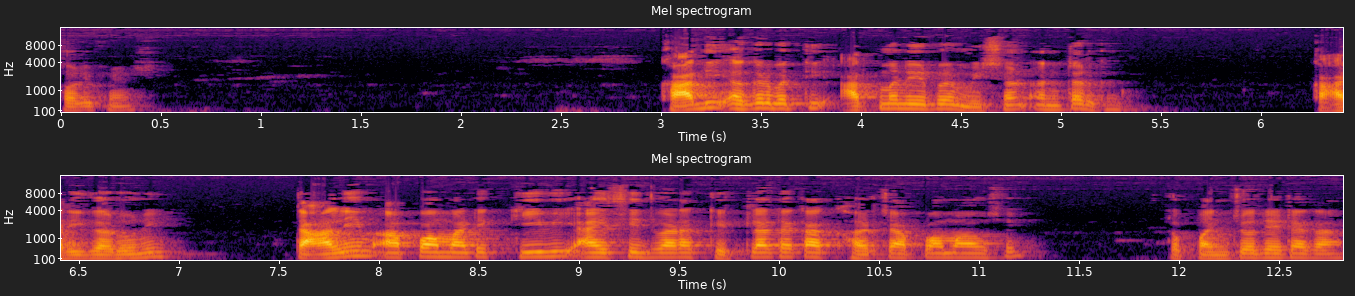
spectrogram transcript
સોરી ફ્રેન્ડ્સ ખાદી અગરબત્તી આત્મનિર્ભર મિશન અંતર્ગત કારીગરોને તાલીમ આપવા માટે કેવીઆઈસી દ્વારા કેટલા ટકા ખર્ચ આપવામાં આવશે? તો પંચોતેર ટકા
